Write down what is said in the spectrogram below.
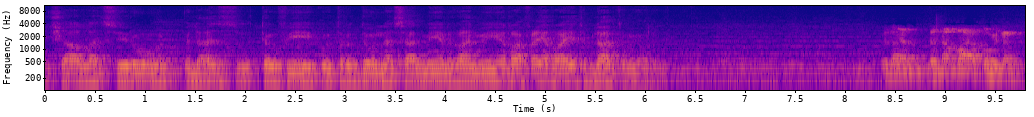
إن شاء الله تسيرون بالعز والتوفيق وتردون سالمين غانمين رافعين رأية بلادكم يا ولدي لأن الله يطول عمرك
